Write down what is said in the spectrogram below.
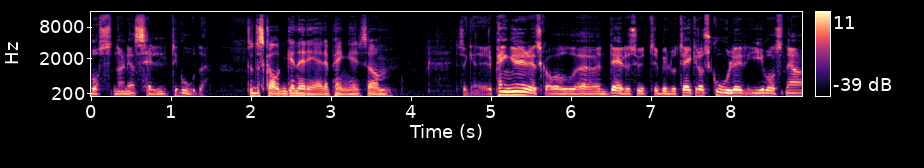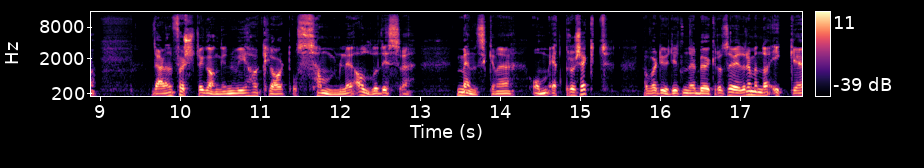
bosnierne selv til gode. Så det skal generere penger som Det skal generere penger, det skal eh, deles ut til biblioteker og skoler i Bosnia. Det er den første gangen vi har klart å samle alle disse menneskene om et prosjekt. Det har vært utgitt en del bøker osv., men det har ikke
